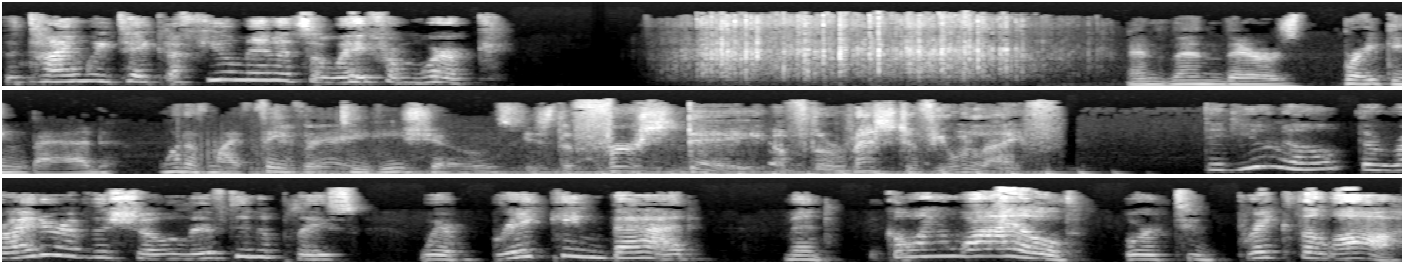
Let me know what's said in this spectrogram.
the time we take a few minutes away from work. And then there's Breaking Bad, one of my favorite TV shows. is the first day of the rest of your life. Did you know the writer of the show lived in a place where breaking bad meant going wild or to break the law?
